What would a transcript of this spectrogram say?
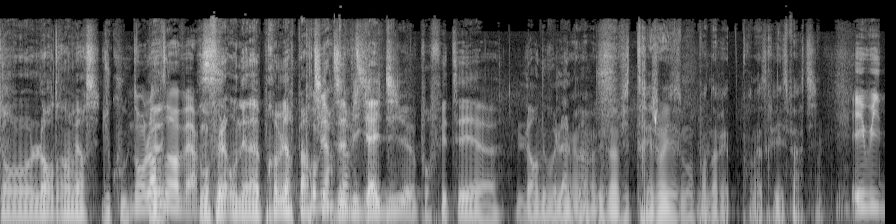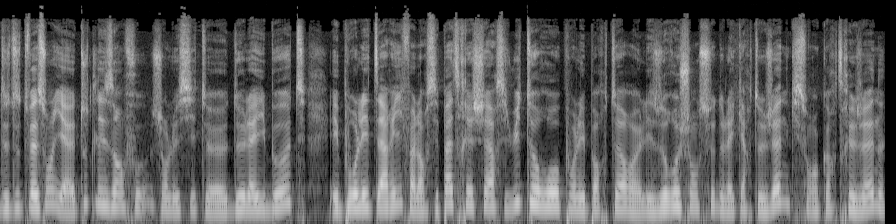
dans l'ordre inverse du coup dans l'ordre inverse. on, fait, on est la première partie Première de The Big. ID pour fêter euh, leur nouvel album on les invite très joyeusement pour, notre, pour notre release party. Et oui, de toute façon, il y a toutes les infos sur le site euh, de l'iBoat. Et pour les tarifs, alors c'est pas très cher, c'est 8 euros pour les porteurs, euh, les heureux chanceux de la carte jeune, qui sont encore très jeunes.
